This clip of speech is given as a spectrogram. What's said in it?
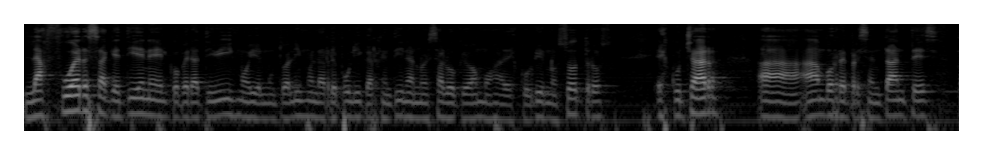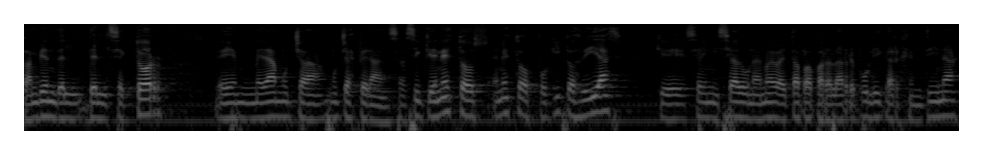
La fuerza que tiene el cooperativismo y el mutualismo en la República Argentina no es algo que vamos a descubrir nosotros. Escuchar a, ambos representantes también del, sector, eh, me da mucha, mucha esperanza. Así que en estos, en estos poquitos días que se ha iniciado una nueva etapa para la República Argentina,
